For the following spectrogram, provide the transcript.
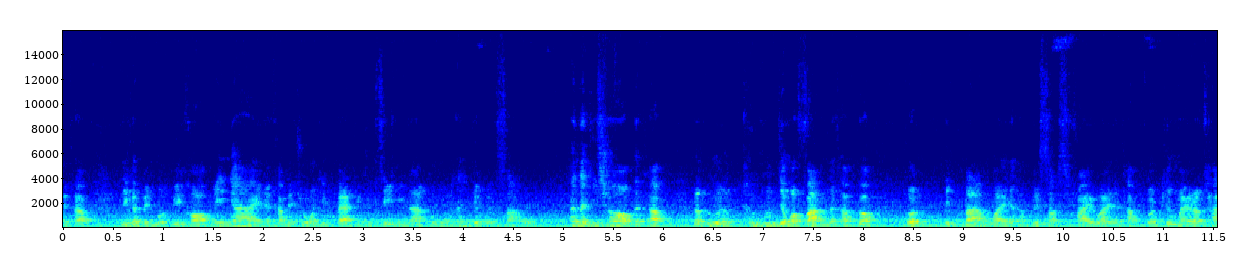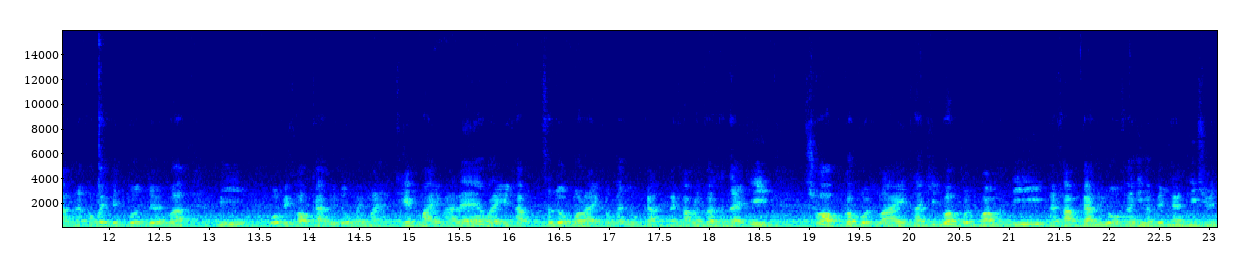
นะครับ นี่ก็เป็นบทวิเคราะห์ง่ายๆนะครับในช่วงวันที่8ถึง14มีนาคมของท่านเกิดวันเสาร์ท่านใดที่ชอบนะครับ แล้วเพื่อนเพิ่งจะมาฟังนะครับ ก็กดติดตามไว้นะครับคือ subscribe ไว้นะครับ กดเครื่องหมายระฆังนะครับไว้เป็นตัวเตือนว่ามีบทวิเคราะห์การดูดวงใหม่ๆ เทปใหม่มาแล้วอะไรอย่างนี้ครับ สะดวกเมื่อไหร่ก็มาดูกันนะครับ แล้วก็ท่านใดที่ ชอบก็กดไลค์ถ้าคิดว่ากดความมันดีนะครับ การดูดวงครั้งนี้มันเป็นแผนที่ชีวิต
